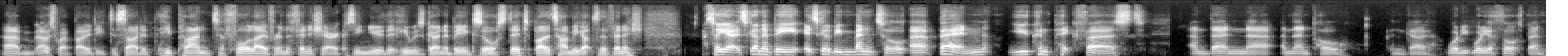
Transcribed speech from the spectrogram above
Um, that was where Bode decided he planned to fall over in the finish area because he knew that he was going to be exhausted by the time he got to the finish. So yeah, it's going to be it's going to be mental. Uh, ben, you can pick first and then uh, and then Paul can go. What are, what are your thoughts, Ben?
